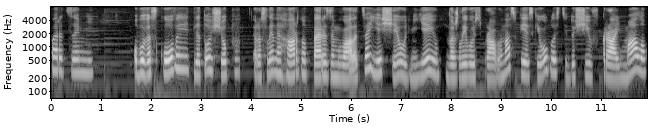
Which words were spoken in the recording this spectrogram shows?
передзимній. обов'язковий для того, щоб рослини гарно перезимували. Це є ще однією важливою справою. У нас в Київській області дощів вкрай мало.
